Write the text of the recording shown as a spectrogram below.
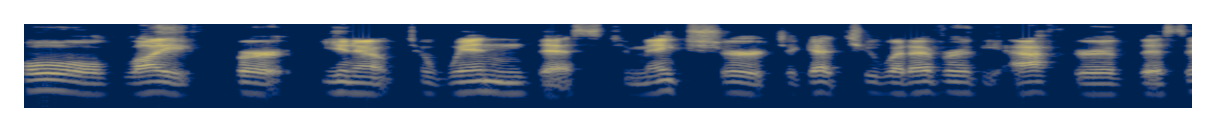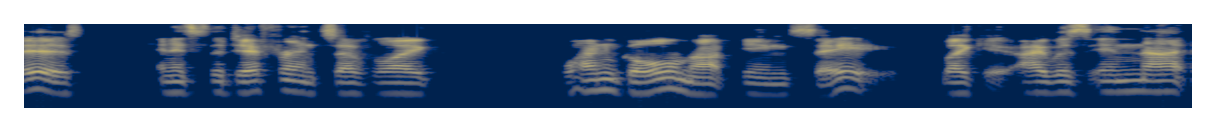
whole life for, you know, to win this, to make sure to get to whatever the after of this is. And it's the difference of like one goal not being saved. Like I was in that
